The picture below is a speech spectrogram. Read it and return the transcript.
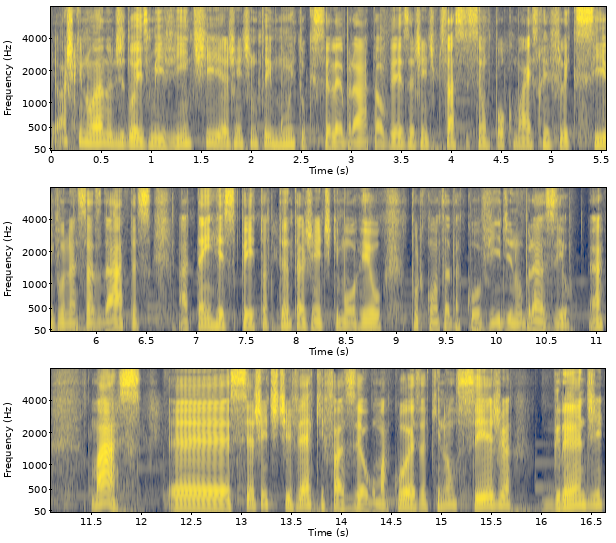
Eu acho que no ano de 2020 a gente não tem muito o que celebrar. Talvez a gente precisasse ser um pouco mais reflexivo nessas datas, até em respeito a tanta gente que morreu por conta da Covid no Brasil. Né? Mas, é, se a gente tiver que fazer alguma coisa, que não seja grande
